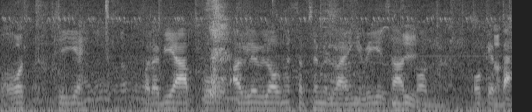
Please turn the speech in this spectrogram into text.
बहुत ठीक है। और अभी आपको अगले ब्लॉग में सबसे मिलवाएँगे भैया साथ जी। में ओके बाय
